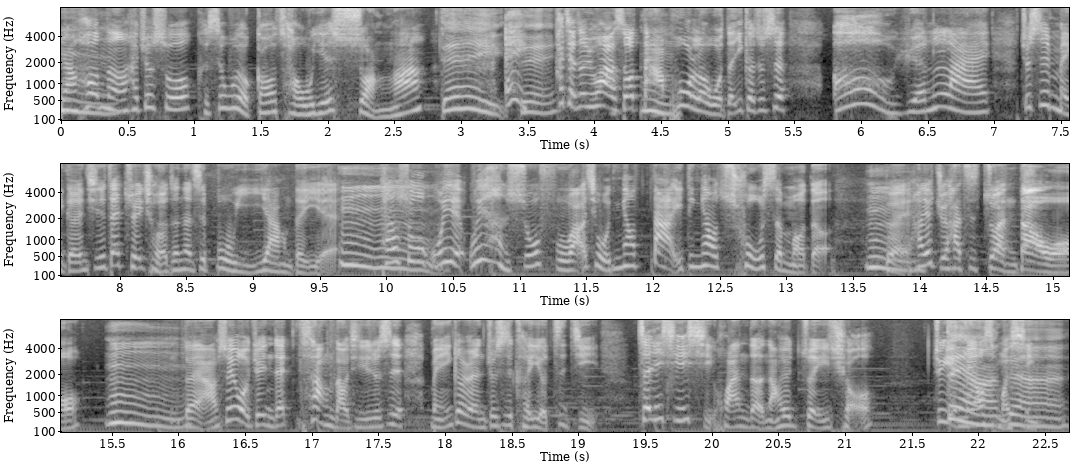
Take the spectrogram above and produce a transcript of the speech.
然后呢，他就说，可是我有高潮，我也爽啊。哎、对。对他讲这句话的时候，打破了我的一个就是，哦，原来就是每个人其实，在追求的真的是不一样的耶。嗯他说我也我也很舒服啊，而且我一定要大，一定要出什么的，嗯。对，他就觉得他是赚到哦，嗯。对啊，所以我觉得你在倡导，其实就是每一个人就是可以有自己真心喜欢的，然后去追求，就也对啊没有什么性对啊，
